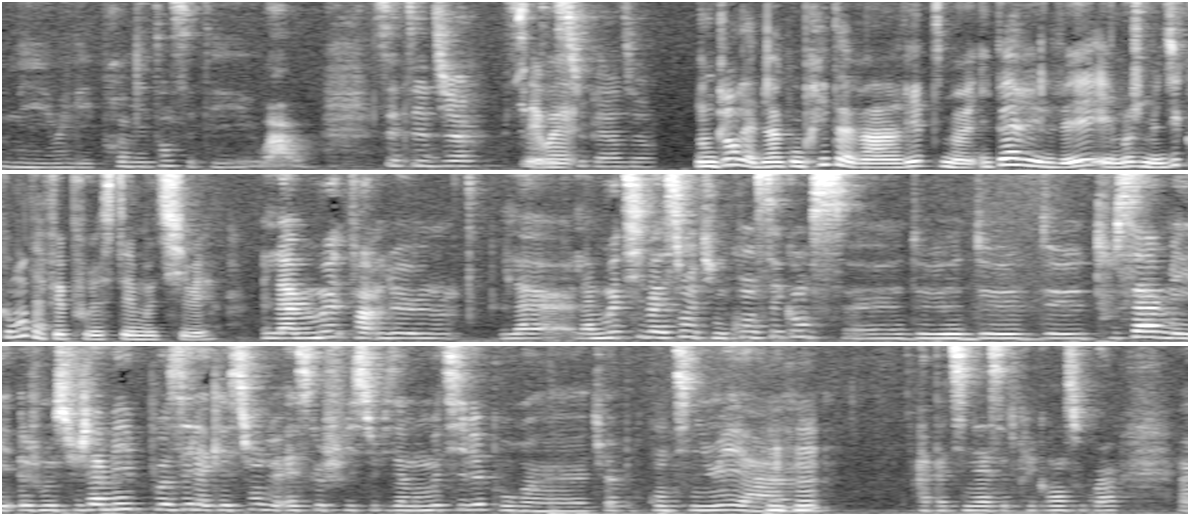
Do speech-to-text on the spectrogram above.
Mais ouais, les premiers temps, c'était waouh, c'était dur. C'était super dur. Donc là, on l'a bien compris, tu avais un rythme hyper élevé. Et moi, je me dis, comment tu as fait pour rester motivée? La, enfin, le, la, motivation est une conséquence euh, de, de, de, tout ça, mais je me suis jamais posé la question de est-ce que je suis suffisamment motivée pour, euh, tu vois, pour continuer à, mhm. à, patiner à cette fréquence ou quoi. Euh,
